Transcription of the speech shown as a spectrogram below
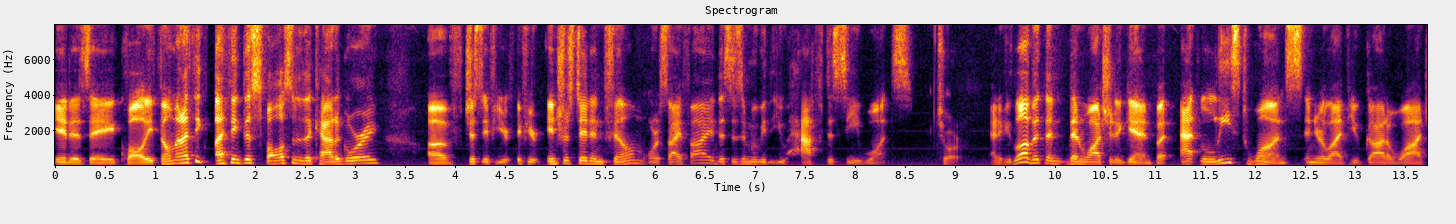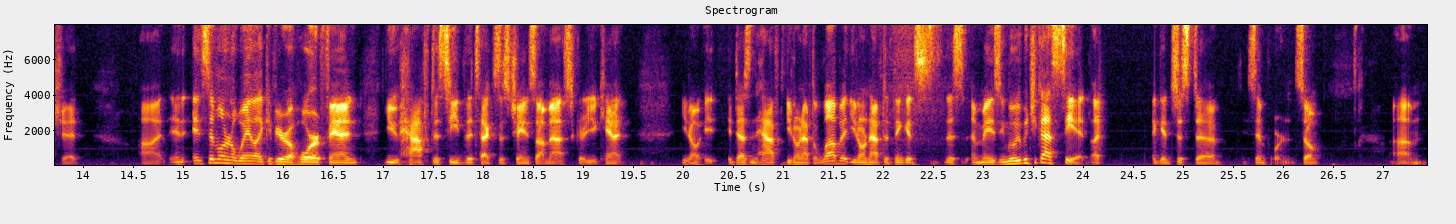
It is a quality film, and I think I think this falls into the category of just if you're if you're interested in film or sci-fi, this is a movie that you have to see once. Sure. And if you love it, then then watch it again. But at least once in your life, you've got to watch it. Uh, and, and similar in a way, like if you're a horror fan, you have to see the Texas Chainsaw Massacre. You can't, you know, it, it doesn't have. You don't have to love it. You don't have to think it's this amazing movie, but you got to see it. Like, like it's just uh, it's important. So, um,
